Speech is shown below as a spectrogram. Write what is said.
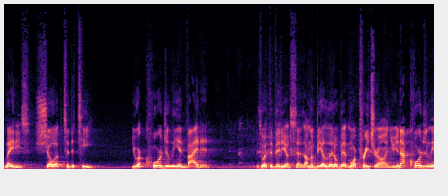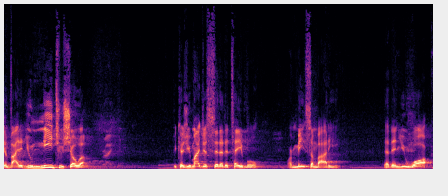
Ladies, show up to the tea. You are cordially invited is what the video says. I'm going to be a little bit more preacher on you. You're not cordially invited. You need to show up. Right. Because you might just sit at a table or meet somebody that then you walk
